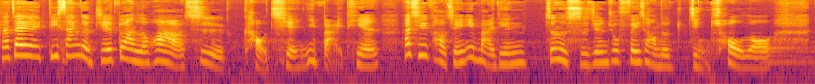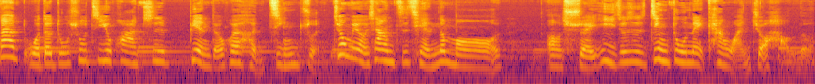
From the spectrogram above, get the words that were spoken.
那在第三个阶段的话，是考前一百天。那其实考前一百天真的时间就非常的紧凑喽。那我的读书计划是变得会很精准，就没有像之前那么。呃，随意就是进度内看完就好了。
